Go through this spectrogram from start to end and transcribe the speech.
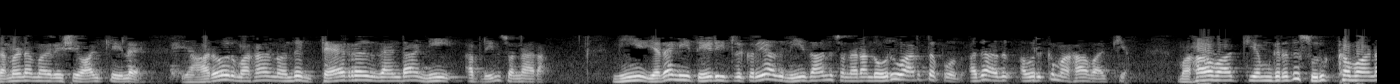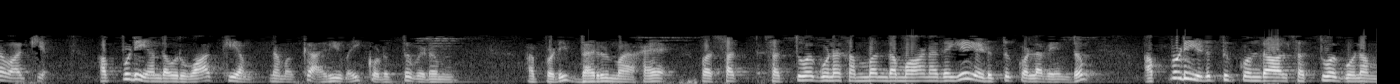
ரமண மகரிஷி வாழ்க்கையில யாரோ ஒரு மகான் வந்து தேடுறது வேண்டாம் நீ அப்படின்னு சொன்னாராம். நீ எதை நீ தேடிட்டு இருக்கிறியோ அது நீ தான் சொன்னார் அந்த ஒரு வார்த்தை போதும். அது அது அவருக்கு மகா வாக்கியம். மகா வாக்கியம்ங்கிறது சுருக்கமான வாக்கியம். அப்படி அந்த ஒரு வாக்கியம் நமக்கு அறிவை கொடுத்து விடும் அப்படி தர்மக சத்துவ குண சம்பந்தமானதையே எடுத்துக்கொள்ள வேண்டும். அப்படி எடுத்துக்கொண்டால் சத்துவ குணம்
